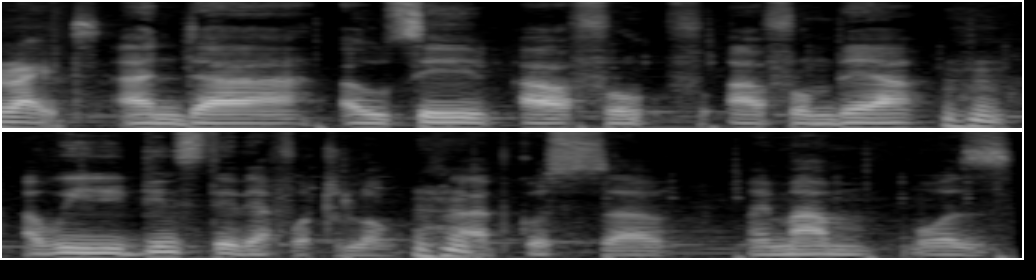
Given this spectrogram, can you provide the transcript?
Right. And uh, I would say uh, from uh, from there, mm -hmm. uh, we didn't stay there for too long mm -hmm. uh, because uh, my mom was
